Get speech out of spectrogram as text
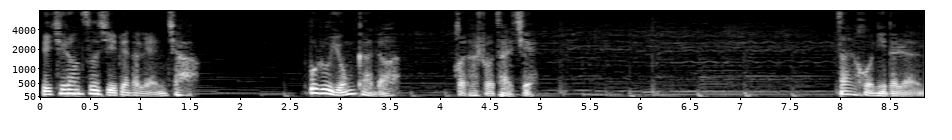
与其让自己变得廉价，不如勇敢的和他说再见。在乎你的人，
